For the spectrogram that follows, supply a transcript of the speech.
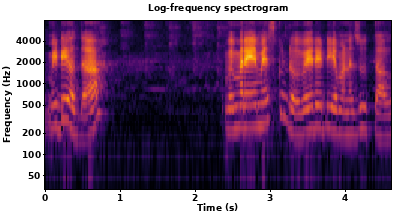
మిడ్డీ వద్దా? మరి ఏం వేసుకుంటావు? వేరేటి ఏమన్నా చూస్తావు?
